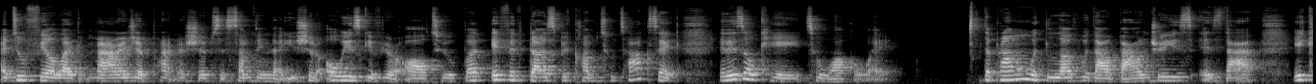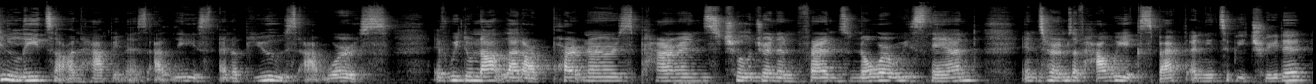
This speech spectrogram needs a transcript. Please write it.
I do feel like marriage and partnerships is something that you should always give your all to. But if it does become too toxic, it is okay to walk away. The problem with love without boundaries is that it can lead to unhappiness at least and abuse at worst. If we do not let our partners, parents, children, and friends know where we stand in terms of how we expect and need to be treated,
